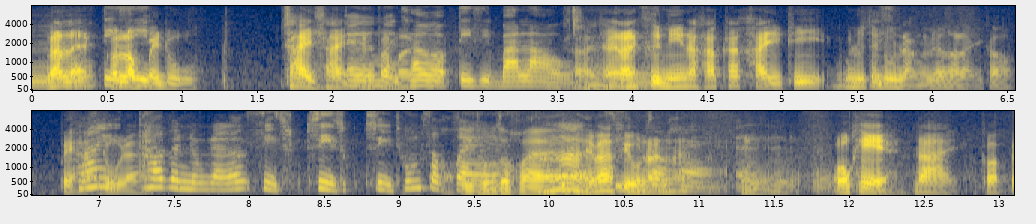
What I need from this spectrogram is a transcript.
มนั่นแหละตีก็ลองสิบไปดู ใช่ใช่เออเป็นเหปมือระนมาณชาวแบบตีสิบบ้านเรา ใช่ดังนั้นคืนนี้นะครับ ถ้าใครที่ไม่รู้จะดูหนังเรื่องอะไรก็ไปหาไม่ดูได้ถ้าเป็นนุกนั้นก็สี่สี่สี่ทุ่มสแควร์สี่ทุ่มสแควร์อ่าเห็นป่ะฟิลนั้นสี่น่ะทุ่มสแควร์เออเออเออโอเคได้ก็ไป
